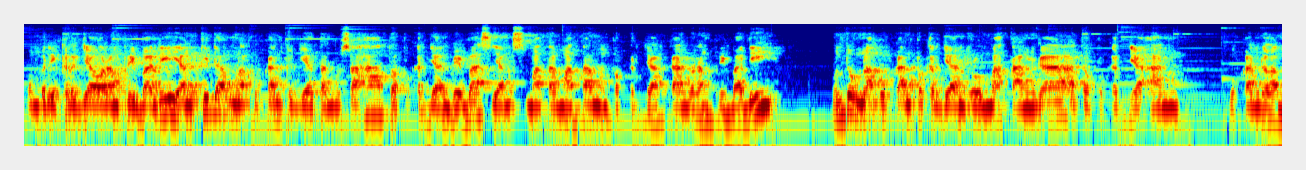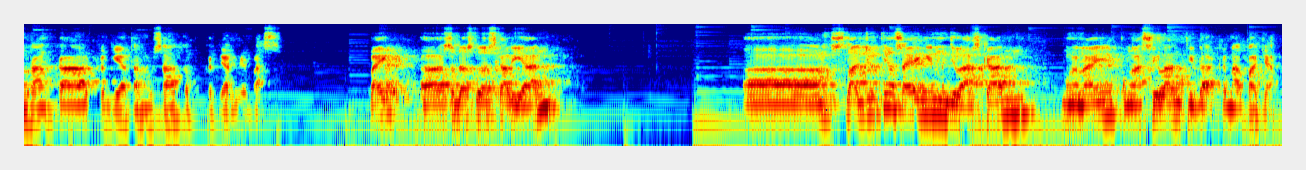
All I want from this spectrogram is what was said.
memberi kerja orang pribadi yang tidak melakukan kegiatan usaha atau pekerjaan bebas yang semata-mata mempekerjakan orang pribadi untuk melakukan pekerjaan rumah tangga atau pekerjaan bukan dalam rangka kegiatan usaha atau pekerjaan bebas. Baik, uh, saudara-saudara sekalian, uh, selanjutnya saya ingin menjelaskan mengenai penghasilan tidak kena pajak.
